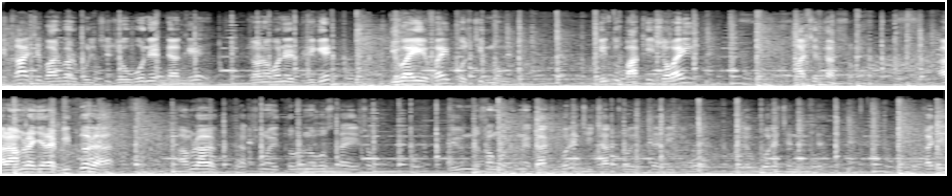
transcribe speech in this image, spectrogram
লেখা আছে বারবার বলছি যৌবনের ডাকে জনগণের ব্রিগেড ডিওয়াইএফআই পশ্চিমবঙ্গ। কিন্তু বাকি সবাই আছে তার সঙ্গে। আর আমরা যারা বৃদ্ধরা আমরা একসময় তরুণ অবস্থায় এসব বিভিন্ন সংগঠনে কাজ করেছি ছাত্র ইত্যাদি যুব কেউ করেছেন ইত্যাদি। কাজে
